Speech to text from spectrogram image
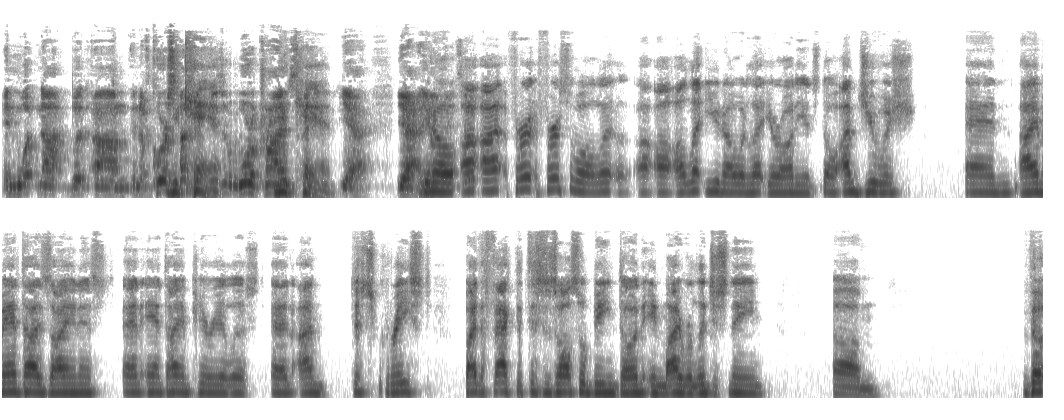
and whatnot, but um, and of course You can. these are war crimes. You can. yeah, yeah. you know, think so. I, I, fir- first of all, I'll, I'll let you know and let your audience know I'm Jewish, and I'm anti-Zionist and anti-imperialist, and I'm disgraced by the fact that this is also being done in my religious name. Um, the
